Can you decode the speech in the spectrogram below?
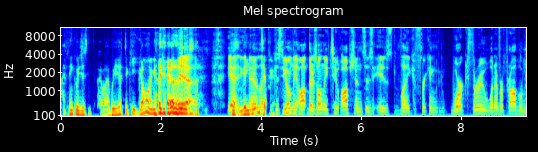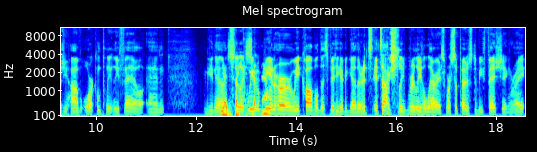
I think we just we have to keep going. like yeah, just, yeah, just you know, like because the only there's only two options is is like freaking work through whatever problems you have or completely fail. And you know, yeah, so like, like we, me and her, we cobbled this video together. It's it's actually really hilarious. We're supposed to be fishing, right?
